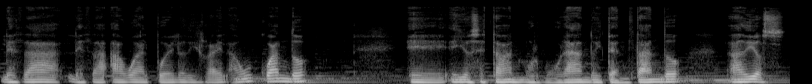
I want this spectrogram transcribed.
Les da, les da agua al pueblo de Israel, aun cuando eh, ellos estaban murmurando y tentando a Dios.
